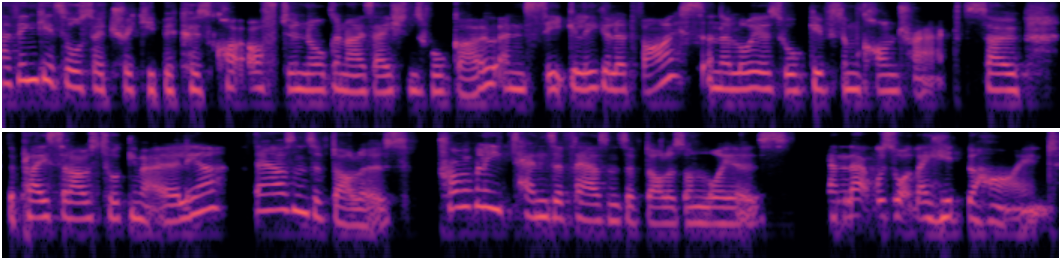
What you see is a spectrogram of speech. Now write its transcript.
I think it's also tricky because quite often organizations will go and seek legal advice and the lawyers will give them contracts. So the place that I was talking about earlier, thousands of dollars, probably tens of thousands of dollars on lawyers. And that was what they hid behind.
